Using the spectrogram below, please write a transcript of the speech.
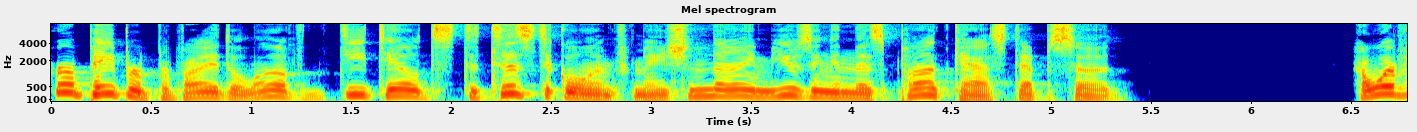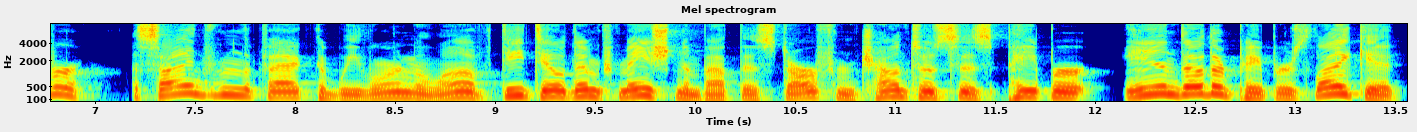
Her paper provided a lot of detailed statistical information that I'm using in this podcast episode. However, aside from the fact that we learn a lot of detailed information about this star from Chontos' paper and other papers like it,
